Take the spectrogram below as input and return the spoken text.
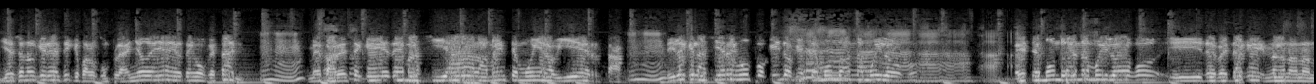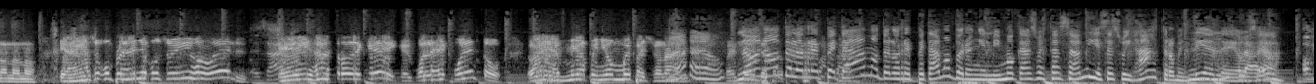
y eso no quiere decir que para los cumpleaños de ella yo tengo que estar. Me parece que es demasiada la mente muy abierta. Dile que la cierren un poquito, que este mundo anda muy loco. Este mundo anda muy loco y de verdad que no, no, no, no, no, no. Que haga su cumpleaños con su hijo, él. ¿Qué hijastro de qué? ¿Qué- ¿Cuál es el cuento? Vaya, es mi opinión muy personal. ¿Me No, no, te lo respetamos, te lo respetamos, pero en el mismo caso está Sandy y ese es su hijastro, ¿me entiendes? O sea, Ok,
